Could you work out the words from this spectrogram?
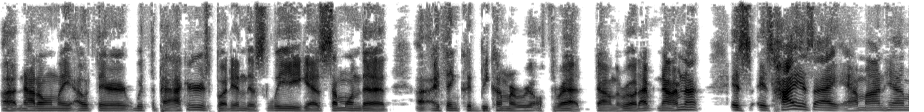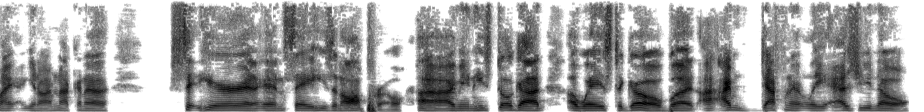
uh, not only out there with the Packers but in this league as someone that I think could become a real threat down the road. I'm, now I'm not as as high as I am on him. I you know I'm not gonna sit here and, and, say he's an all pro. Uh, I mean, he's still got a ways to go, but I, am definitely, as you know,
